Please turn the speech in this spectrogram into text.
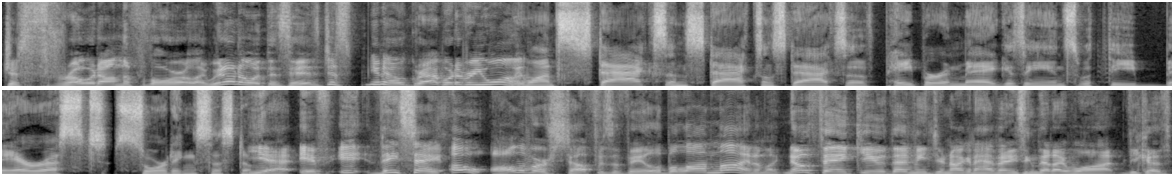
just throw it on the floor, like we don't know what this is, just you know, grab whatever you want. We want stacks and stacks and stacks of paper and magazines with the barest sorting system. Yeah, if it, they say, "Oh, all of our stuff is available online," I'm like, "No, thank you." That means you're not going to have anything that I want because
